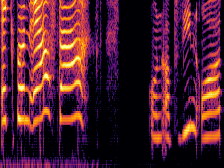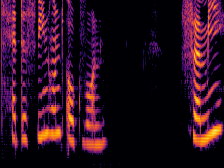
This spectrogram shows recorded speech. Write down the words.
Ich bin Erster! Und ob sie'n Ort hätte Swienhund auch gewonnen. Für mi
